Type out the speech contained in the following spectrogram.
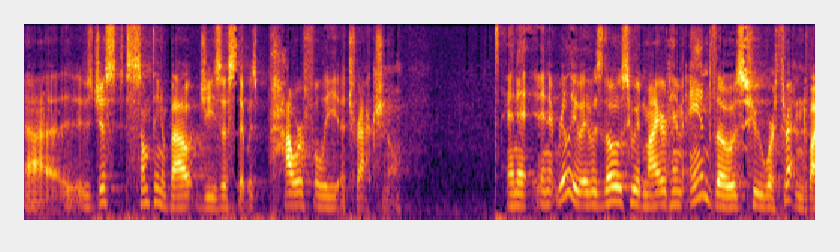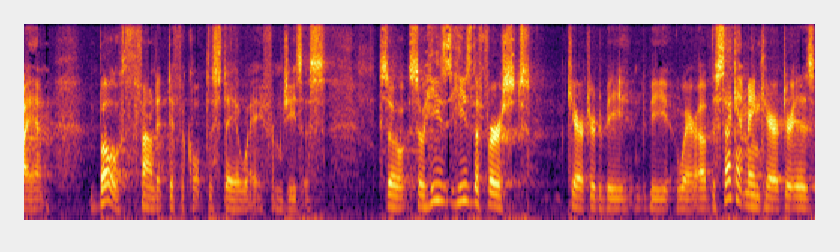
Uh, it was just something about Jesus that was powerfully attractional. And it, and it really it was those who admired him and those who were threatened by him. Both found it difficult to stay away from Jesus. So, so he's, he's the first character to be, to be aware of. The second main character is,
